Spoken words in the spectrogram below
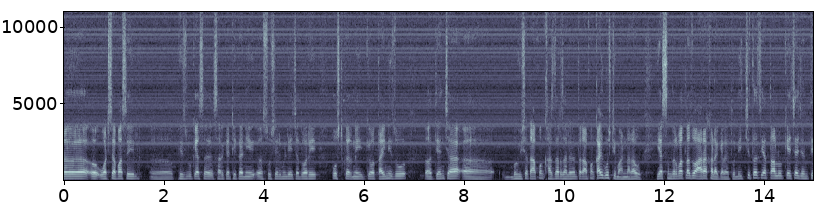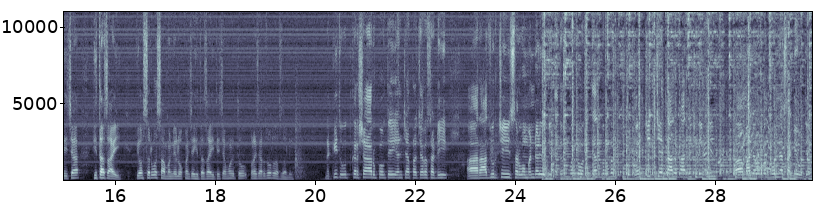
व्हॉट्सॲप असेल अ, फेसबुक या स- सारख्या ठिकाणी अ, सोशल मीडियाच्याद्वारे पोस्ट करणे किंवा ताईंनी जो अ, त्यांच्या अ, भविष्यात आपण खासदार झाल्यानंतर आपण काय गोष्टी मांडणार आहोत या संदर्भातला जो आराखडा केला आहे तो निश्चितच या तालुक्याच्या जनतेच्या हिताचा आहे किंवा सर्वसामान्य लोकांच्या हिताचा आहे. त्याच्यामुळे तो प्रचार जोरदार चालू आहे. नक्कीच उत्कर्ष रुपवते यांच्या प्रचारासाठी राजूरची सर्व मंडळी होती त्या वर्ग होते. त्याचबरोबर वंचितचे तालुका अध्यक्ष देखील माझ्याबरोबर बोलण्यासाठी होते.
